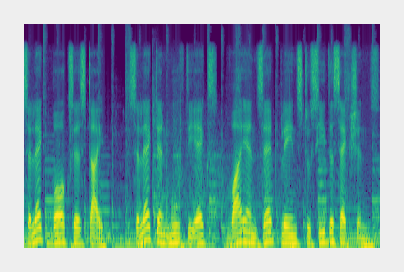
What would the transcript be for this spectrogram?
Select box as type. Select and move the X, Y and Z planes to see the sections.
